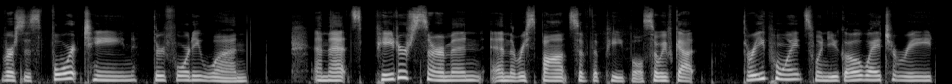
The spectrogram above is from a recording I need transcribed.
verses 14 through 41. And that's Peter's sermon and the response of the people. So we've got three points when you go away to read.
